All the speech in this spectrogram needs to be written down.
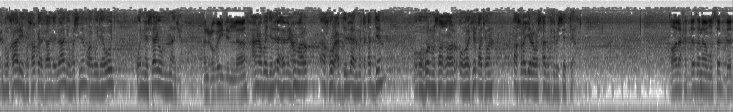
البخاري في خلق أفعال العباد ومسلم وأبو داود والنسائي وابن ماجه. عن عبيد الله. عن عبيد الله بن عمر أخو عبد الله المتقدم وهو المصغر وهو ثقة أخرج له أصحاب كتب الستة. قال حدثنا مسدد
